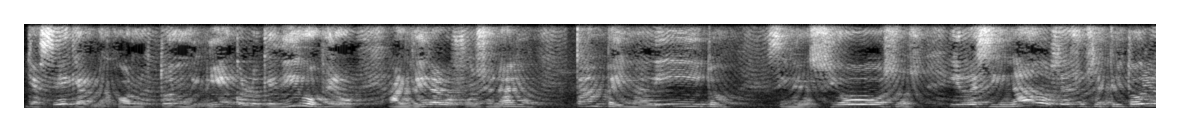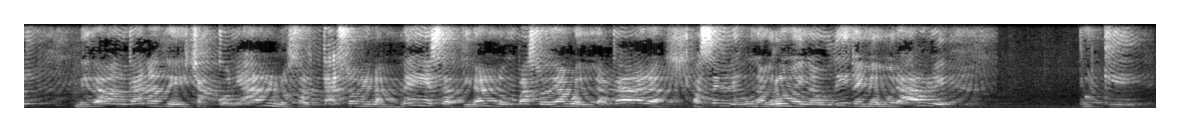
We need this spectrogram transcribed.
Ya sé que a lo mejor no estoy muy bien con lo que digo, pero al ver a los funcionarios tan peinaditos, silenciosos y resignados en sus escritorios, me daban ganas de chasconearlo, saltar sobre las mesas, tirarle un vaso de agua en la cara, hacerle una broma inaudita y memorable, porque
